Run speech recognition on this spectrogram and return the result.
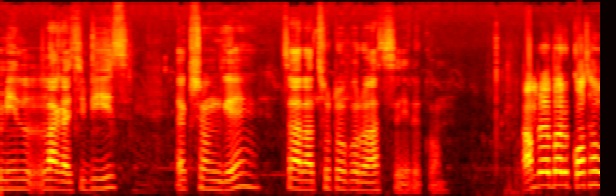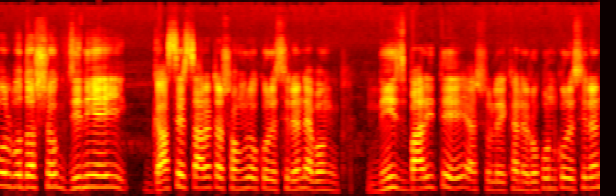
আমি লাগাইছি বীজ। একসঙ্গে চারা ছোট বড় আছে এরকম। আমরা এবার কথা বলব দর্শক যিনি এই গাছের চারাটা সংগ্রহ করেছিলেন এবং নিজ বাড়িতে আসলে এখানে রোপণ করেছিলেন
